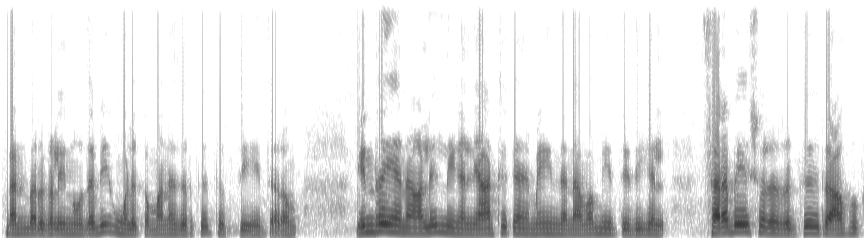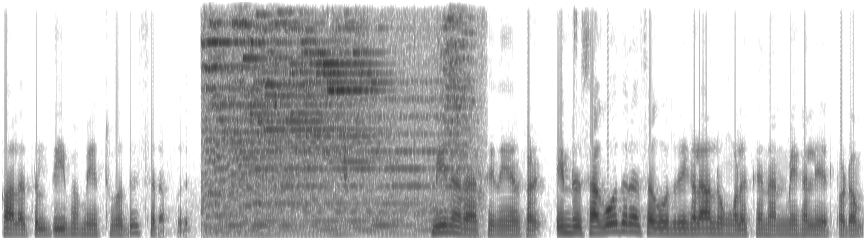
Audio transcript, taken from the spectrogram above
நண்பர்களின் உதவி உங்களுக்கு மனதிற்கு திருப்தியை தரும். இன்றைய நாளில் நீங்கள் ஞாயிற்றுக்கிழமை இந்த நவமி திதியில் சரபேஸ்வரருக்கு ராகு காலத்தில் தீபம் ஏற்றுவது சிறப்பு. மீனராசினியர்கள் இன்று சகோதர சகோதரிகளால் உங்களுக்கு நன்மைகள் ஏற்படும்.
